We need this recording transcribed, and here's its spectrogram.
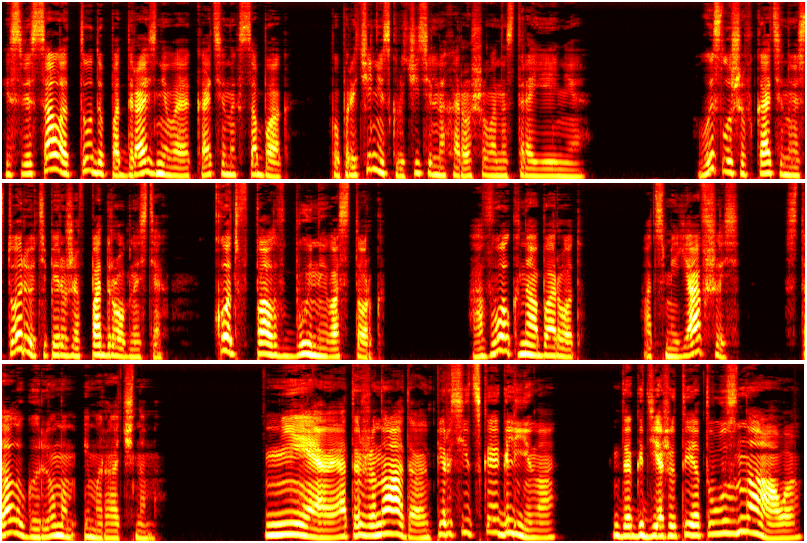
и свисал оттуда, подразнивая Катиных собак по причине исключительно хорошего настроения. Выслушав Катину историю, теперь уже в подробностях, кот впал в буйный восторг. А волк, наоборот, отсмеявшись, стал угрюмым и мрачным. «Не, это же надо, персидская глина. Да где же ты это узнала?»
